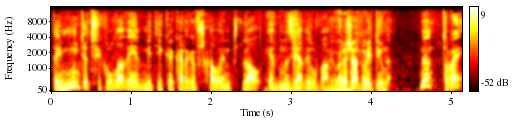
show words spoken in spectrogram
tem muita dificuldade em admitir que a carga fiscal em Portugal é demasiado elevada. Agora já admitiu. Não, está bem.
